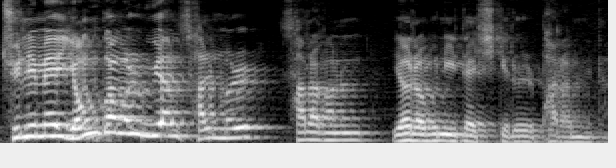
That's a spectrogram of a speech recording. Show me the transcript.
주님의 영광을 위한 삶을 살아가는 여러분이 되시기를 바랍니다.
